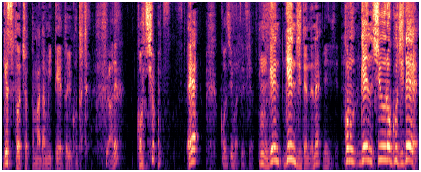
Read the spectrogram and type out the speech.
ゲストはちょっとまだ未定ということで。あれ？今週末？え？今週末ですよ。うん、現、現時点でね。現時点。この現収録時で、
